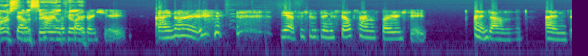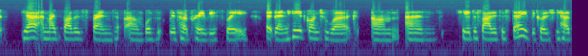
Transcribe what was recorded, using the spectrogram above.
worse than a serial killer. Photo shoot. I know. yeah, so she was doing a self-timer photo shoot, and um, and yeah, and my brother's friend um, was with her previously, but then he had gone to work, um, and she had decided to stay because she had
